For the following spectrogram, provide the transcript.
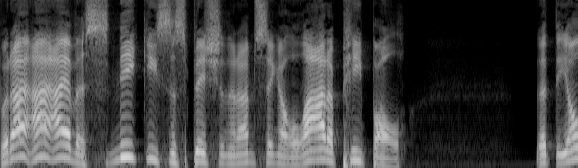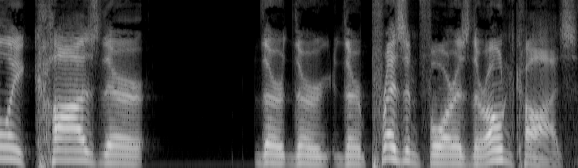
But I, I have a sneaky suspicion that I'm seeing a lot of people that the only cause they're they're they're they're present for is their own cause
